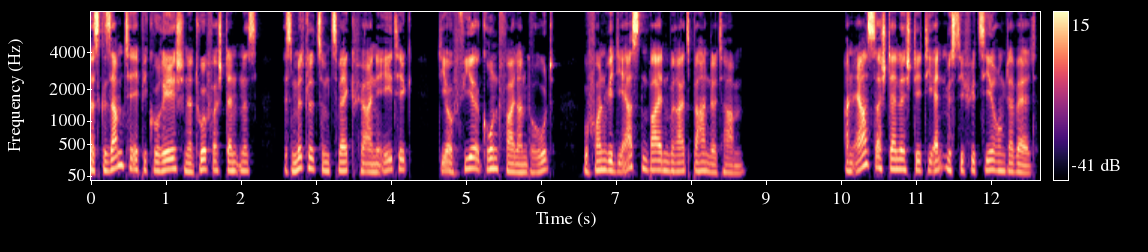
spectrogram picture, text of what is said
Das gesamte epikureische Naturverständnis ist Mittel zum Zweck für eine Ethik, die auf vier Grundpfeilern beruht, wovon wir die ersten beiden bereits behandelt haben. An erster Stelle steht die Entmystifizierung der Welt,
